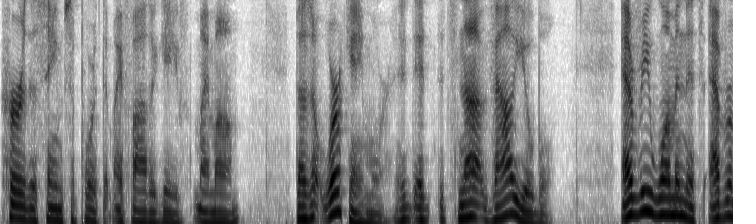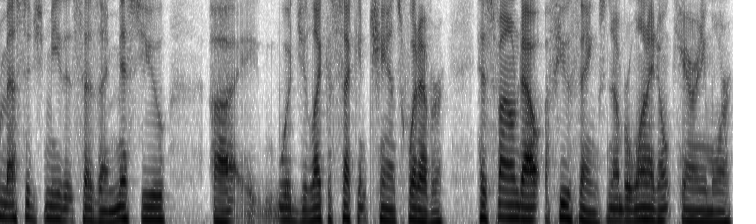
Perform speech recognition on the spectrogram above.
her the same support that my father gave my mom doesn't work anymore. It, it, it's not valuable. Every woman that's ever messaged me that says, I miss you, uh, would you like a second chance, whatever, has found out a few things. Number one, I don't care anymore.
